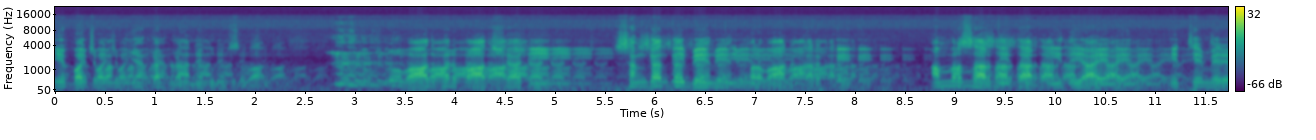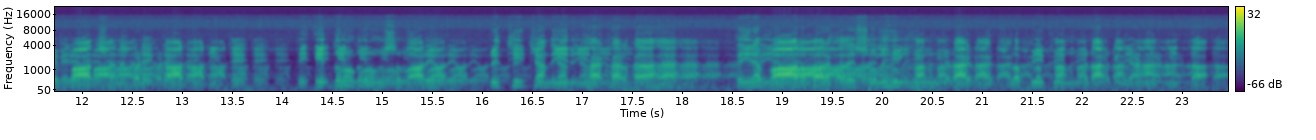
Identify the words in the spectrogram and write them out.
ਇਹ ਬਚਪਨ ਦੀਆਂ ਘਟਨਾ ਨੇ ਗੁਰੂ ਸਵਾਲ। ਉਸ ਤੋਂ ਬਾਅਦ ਫਿਰ ਪਾਤਸ਼ਾਹ ਜੀ ਸੰਗਤ ਦੀ ਬੇਨਤੀ ਪ੍ਰਵਾਨ ਕਰਕੇ ਅੰਮ੍ਰਿਤਸਰ ਦੀ ਧਰਤੀ ਤੇ ਆਏ ਨੇ। ਇੱਥੇ ਮੇਰੇ ਪਾਤਸ਼ਾਹ ਨੇ ਬੜੇ ਕਾਰਜ ਕੀਤੇ। ਤੇ ਇਧਰੋਂ ਗੁਰੂ ਸਵਾਰਿਓ ਪ੍ਰਿਥੀ ਚੰਦ ਈਰਖਾ ਕਰਦਾ ਹੈ। ਕਈ ਨਾ ਬਾਰ-ਬਾਰ ਕਦੇ ਸੁਲਹੀ ਖਾਨ ਚੜਾ ਕੇ ਲੱਭੀ ਖਾਨ ਚੜਾ ਕੇ ਲਿਆਣਾ ਕੀਤਾ।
